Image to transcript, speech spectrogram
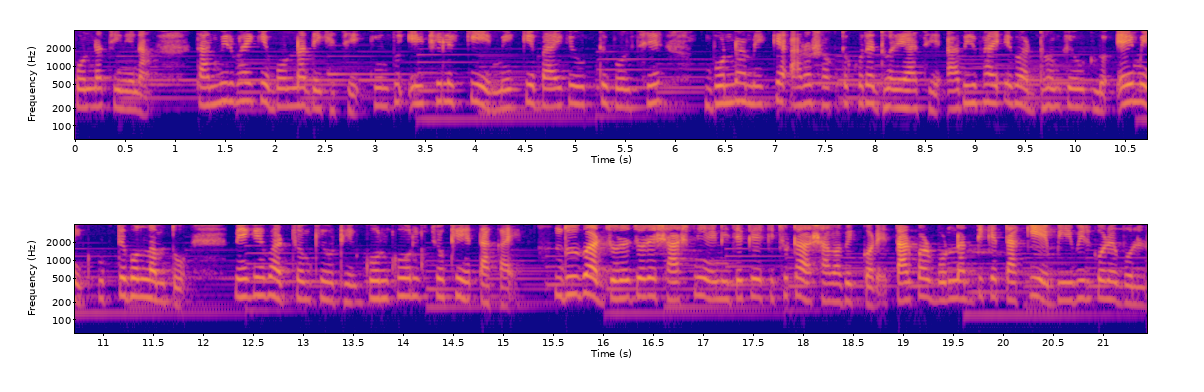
বন্যা চিনে না। তানভীর ভাইকে বন্যা দেখেছে। কিন্তু এই ছেলে কে? মেঘকে বাইকে উঠতে বলছে বন্যা মেঘকে আরও শক্ত করে ধরে আছে। আবির ভাই এবার ধমকে উঠল, এই মেঘ, উঠতে বললাম তো। মেঘ এবার চমকে উঠে গোল গোল চোখে তাকায়। দুইবার জোরে জোরে শ্বাস নিয়ে নিজেকে কিছুটা স্বাভাবিক করে। তারপর বন্যার দিকে তাকিয়ে বিড়বিড় করে বলল,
